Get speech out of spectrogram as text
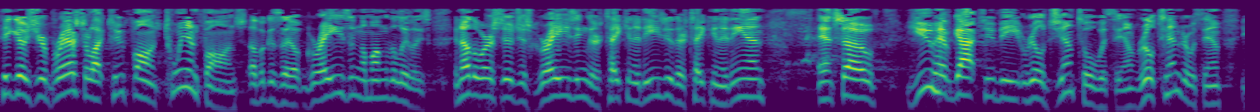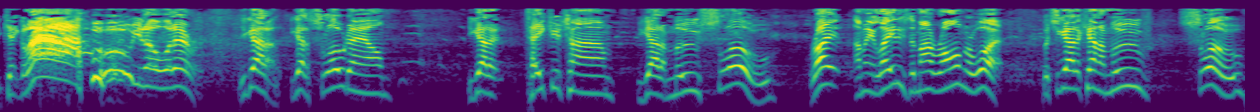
he goes, your breasts are like two fawns, twin fawns of a gazelle, grazing among the lilies. In other words, they're just grazing. They're taking it easy. They're taking it in. And so you have got to be real gentle with them, real tender with them. You can't go, ah, you know, whatever. You gotta, you gotta slow down. You gotta take your time. You gotta move slow, right? I mean, ladies, am I wrong or what? but you got to kind of move slow,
